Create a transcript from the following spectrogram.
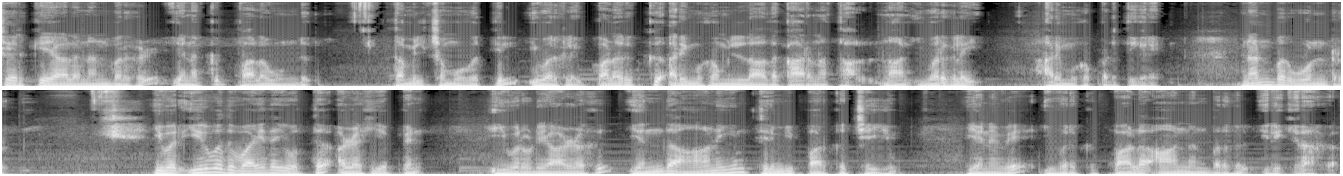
சேர்க்கையாள நண்பர்கள் எனக்கு பல உண்டு. தமிழ் சமூகத்தில் இவர்களை பலருக்கு அறிமுகமில்லாத காரணத்தால் நான் இவர்களை அறிமுகப்படுத்துகிறேன். நண்பர் ஒன்று. இவர் இருபது வயதை ஒத்த அழகிய பெண். இவருடைய அழகு எந்த ஆணையும் திரும்பி பார்க்கச் செய்யும். எனவே இவருக்கு பல ஆண் நண்பர்கள் இருக்கிறார்கள்.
